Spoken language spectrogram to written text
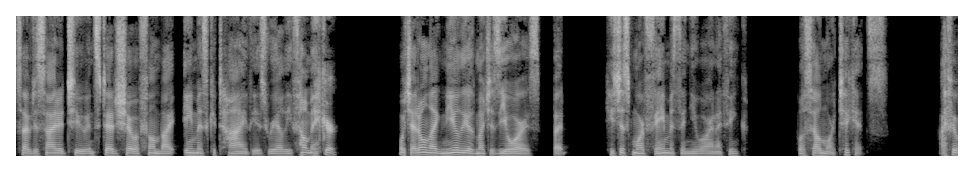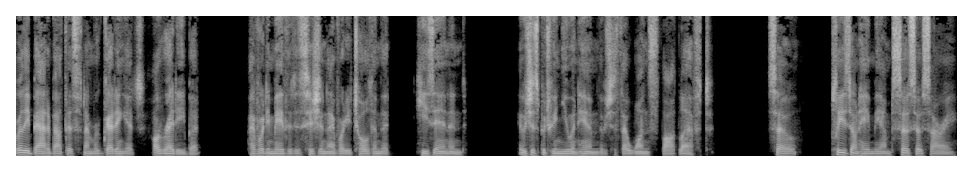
So I've decided to instead show a film by Amos Gitai, the Israeli filmmaker, which I don't like nearly as much as yours, but he's just more famous than you are, and I think we'll sell more tickets. I feel really bad about this and I'm regretting it already, but I've already made the decision. I've already told him that he's in, and it was just between you and him. There was just that one spot left. So please don't hate me. I'm so, so sorry.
